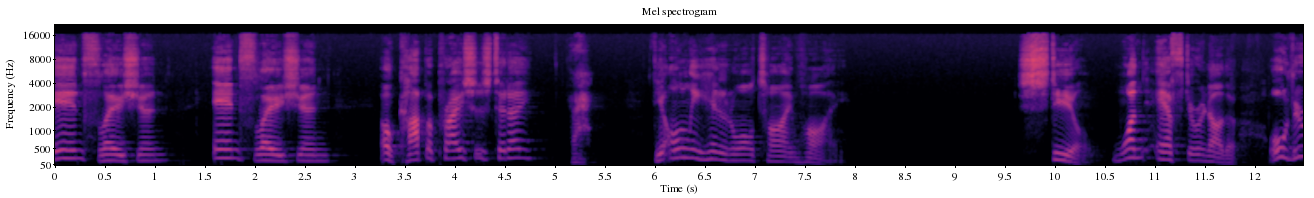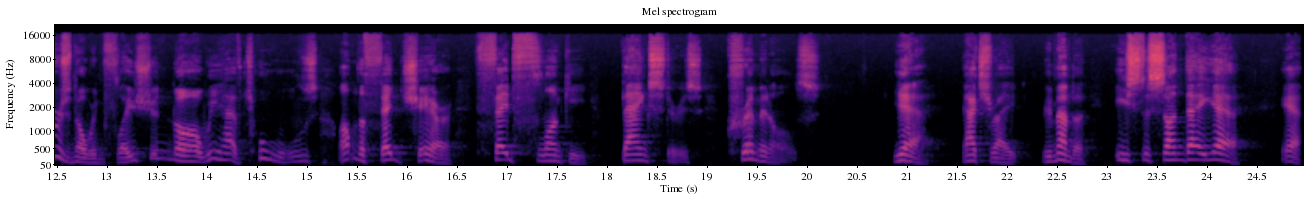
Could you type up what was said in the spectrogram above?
Inflation inflation. Oh, copper prices today? Ah, the only hit an all time high. Steel, one after another. Oh, there's no inflation. No, we have tools. I'm the Fed chair, Fed flunky, banksters, criminals. Yeah, that's right. Remember, Easter Sunday? Yeah, yeah.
